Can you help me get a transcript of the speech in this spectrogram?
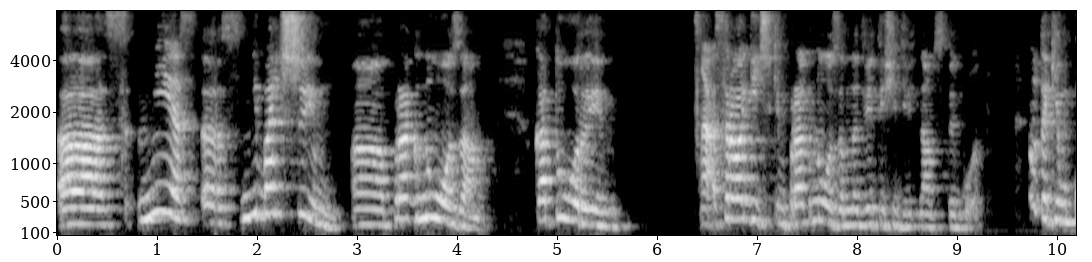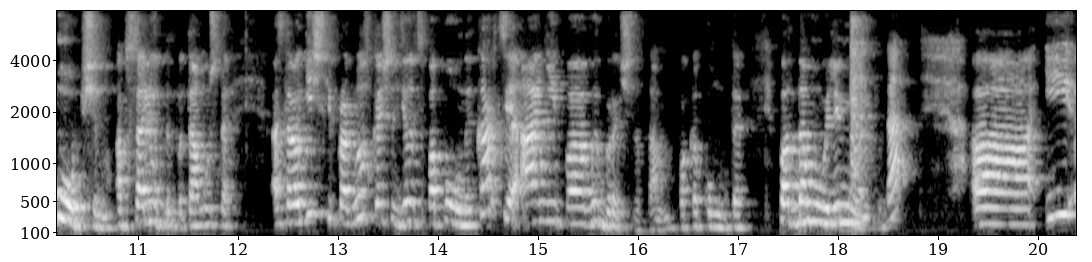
с, мест, э, с небольшим а, прогнозом, который астрологическим прогнозом на 2019 год. Ну, таким общим абсолютно, потому что астрологический прогноз конечно делается по полной карте а не по выборочно там по какому-то по одному элементу да? а, и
